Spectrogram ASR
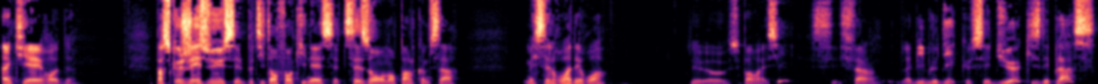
inquiet, Hérode. Parce que Jésus, c'est le petit enfant qui naît. Cette saison, on en parle comme ça. Mais c'est le roi des rois. Euh, c'est pas vrai. Si. La Bible dit que c'est Dieu qui se déplace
